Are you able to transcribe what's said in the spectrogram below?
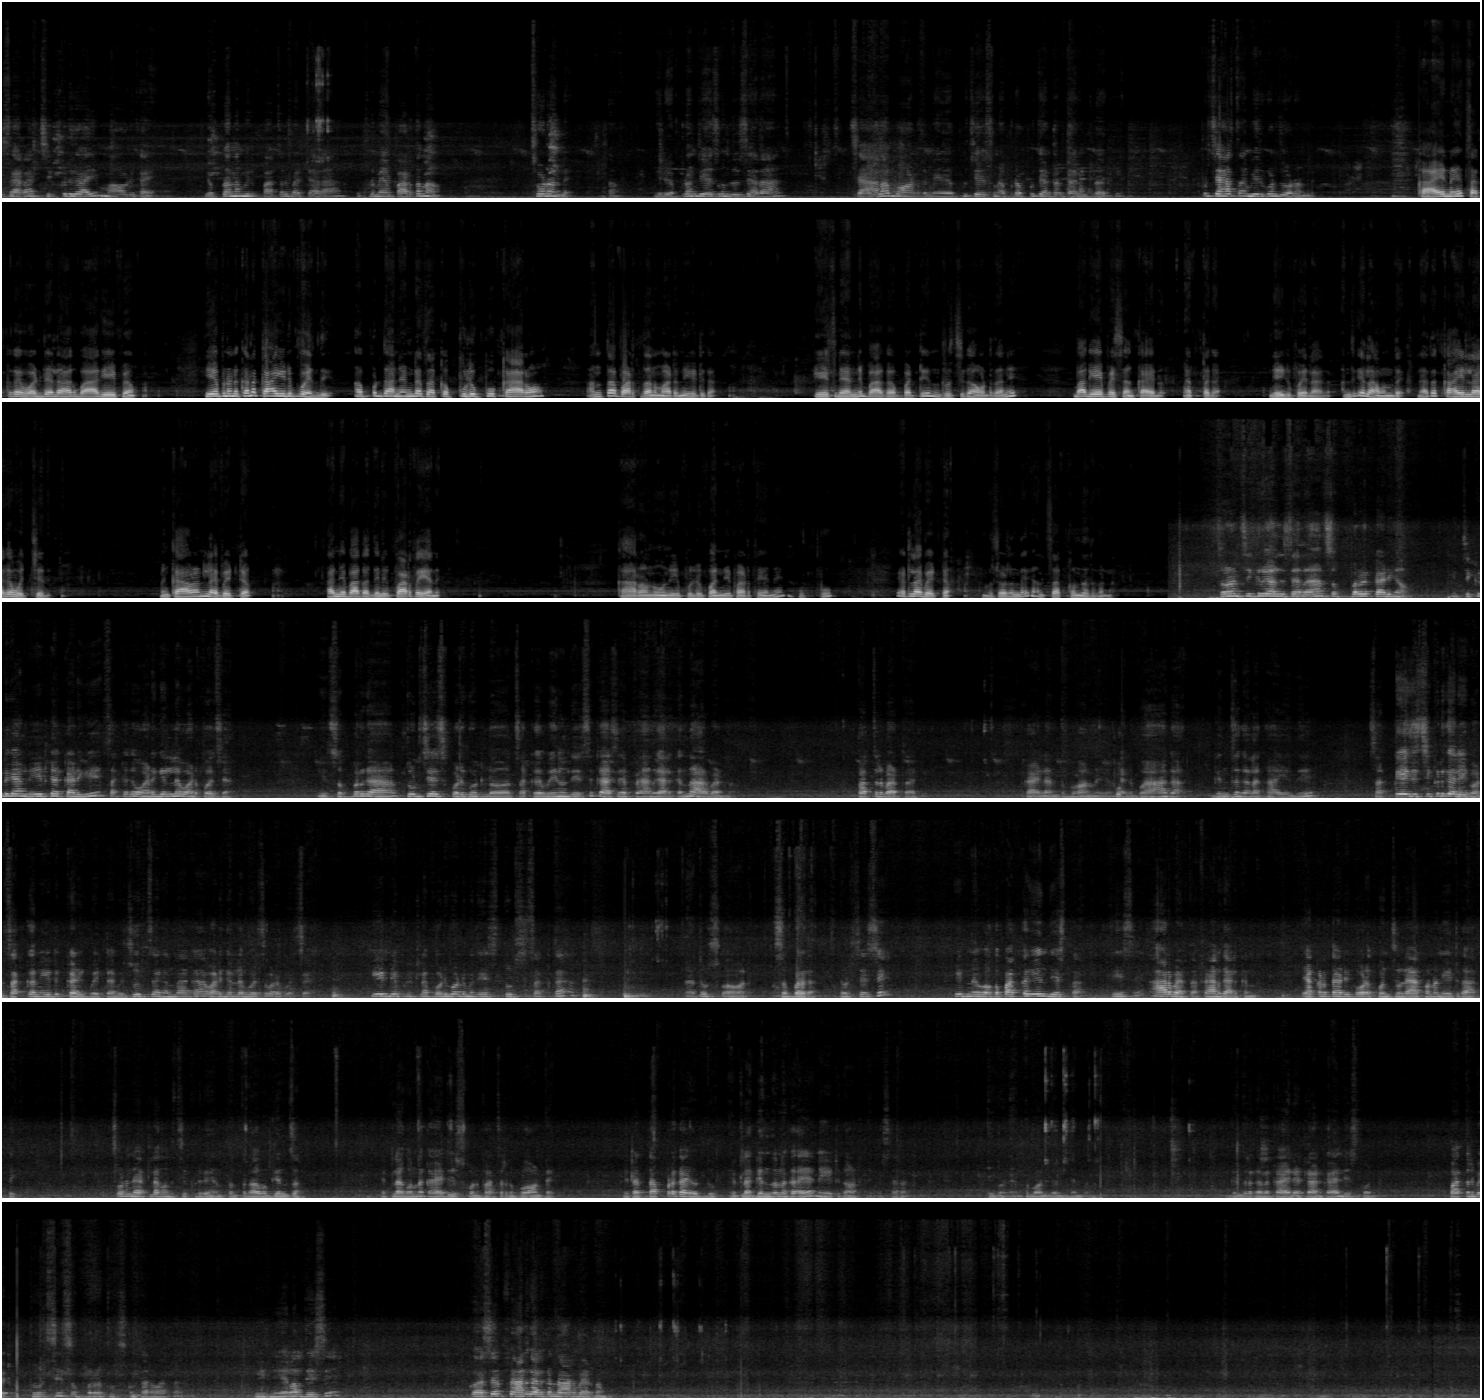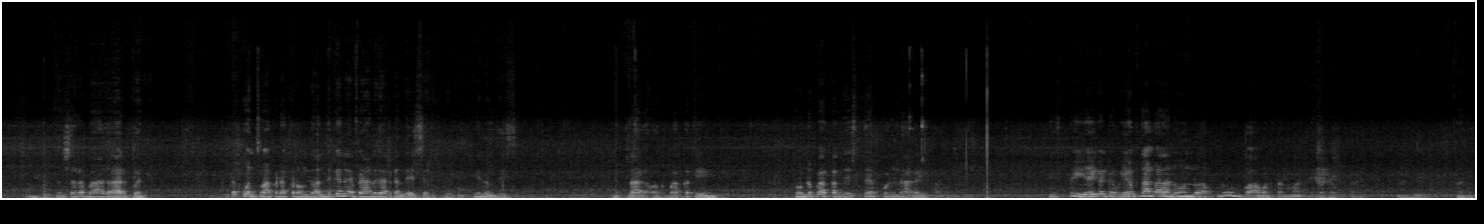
చూసారా? చిక్కుడుకాయ మామిడికాయ. ఎప్పుడన్నా మీరు పచ్చడి పెట్టారా? ఇప్పుడు మేము పడుతున్నాం చూడండి. మీరు ఎప్పుడన్నా చేసుకుని చూసారా? చాలా బాగుంటుంది. మేము ఎప్పుడు చేసుకున్నప్పుడప్పుడు తింటుంటాం ఇంట్లోకి ఇప్పుడు చేస్తాం. మీరు కూడా చూడండి. కాయని చక్కగా వడ్డేలాగా బాగా వేపాం. వేపినట్టు కన్నా కాయ ఇడిపోయింది. అప్పుడు దాని నిండా చక్కగా పులుపు కారం అంతా పడుతుంది అనమాట నీట్గా. వేసినవన్నీ బాగా పట్టి రుచిగా ఉంటుందని బాగా వేపేసాం కాయలు మెత్తగా. నేగిపోయేలాగా అందుకే ఇలా ఉంది. లేదా కాయలాగా వచ్చేది. మేము కావాలని ఇలా పెట్టాం. అన్నీ బాగా దీనికి పడతాయని. కారం నూనె పులుపు అన్నీ పడతాయని ఉప్పు ఇట్లా పెట్టాం. చూడండి అంత చక్కగా ఉంది అదిగోండి. చూడండి చిక్కుడుగా చూసారా? సూపర్గా కడిగాం. ఈ చిక్కుడుగా నీట్గా కడిగి చక్కగా వడగిల్లో వడపోసా. ఈ సూపర్గా తుడిచేసి పొడిగుట్లో చక్కగా వీణలు తీసి కాసేపు ఫ్యాన్ గాలి కింద ఆరబెట్టినాం. పచ్చడి పట్టాలి కాయలు అంత బాగున్నాయో. బాగా గింజగల కాయ ఇది చక్క కేజీ చిక్కుడు ఇవ్వండి చక్కగా నీట్గా కడిగి పెట్టాము మీరు చూపించా కిందాక పోసి వడపోసా వీటిని ఇప్పుడు ఇట్లా పొడిగుడ్డ మీద వేసి తుడిచి చక్కగా తుడుచుకోవాలి. శుభ్రంగా తుడిచేసి వీటిని ఒక పక్క ఏం తీస్తా? తీసి ఆరబెడతా ఫ్యాన్ గారి కింద. ఎక్కడ తడి కూడా కొంచెం లేకుండా నీట్గా ఆరుతాయి. చూడండి ఎట్లా ఉంది చిక్కుడుగా. ఎంత లాభం గింజ. ఇట్లా ఉన్న కాయ తీసుకోండి పచ్చడికి బాగుంటాయి. ఇట్లా తప్పడకాయ వద్దు. ఇట్లా గింజల కాయ నీట్గా ఆడుతాయి సరే? ఇవ్వండి ఎంత బాగుంది గింజలు. గింజలు గల కాయలు ఎట్లాంటి కాయలు తీసుకోండి. పత్రలు పెట్టుకుని తుడిచి శుభ్రంగా తుడుచుకున్న తర్వాత ఈ నీళ్ళలు తీసి కాసేపు ఫ్యాన్ కలిగి కింద ఆరబెడదాం. చూసారా? బాగా ఆరిపోయింది. అంటే కొంచెం అక్కడక్కడ ఉంది. అందుకే నేను ఫ్యాన్ గారి కింద వేసాడు ఈయన తీసి. ఇట్లా ఒక పక్క తీయండి. రెండు పక్కలు తీస్తే పొడిలాగా అయిపోయింది తీస్తే ఏగట వేపుతాం కదా నూనెలో అప్పుడు బాగుంటుంది అన్నమాట అది.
